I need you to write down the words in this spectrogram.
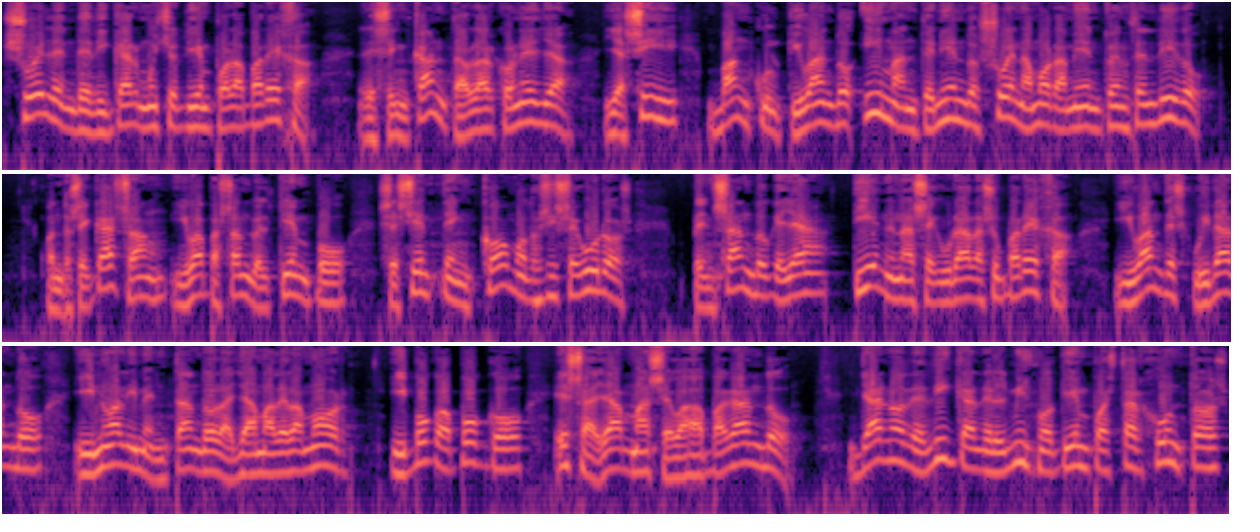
suelen dedicar mucho tiempo a la pareja, les encanta hablar con ella, y así van cultivando y manteniendo su enamoramiento encendido. Cuando se casan y va pasando el tiempo, se sienten cómodos y seguros, pensando que ya tienen asegurada su pareja, y van descuidando y no alimentando la llama del amor, y poco a poco esa llama se va apagando. Ya no dedican el mismo tiempo a estar juntos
